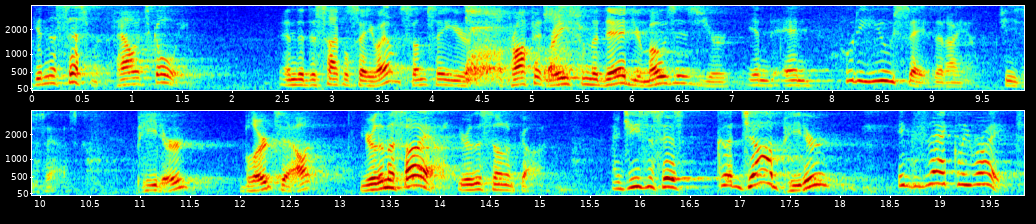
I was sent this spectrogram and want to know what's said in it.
Get an assessment of how it's going. And the disciples say, well, some say you're a prophet raised from the dead, you're Moses, you're, and, and who do you say that I am? Jesus asks. Peter blurts out, you're the Messiah, you're the Son of God. And Jesus says, good job, Peter. Exactly right.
